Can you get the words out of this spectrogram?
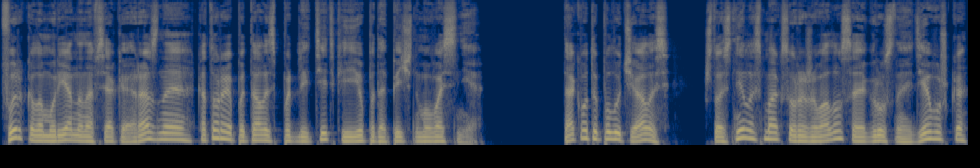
Фыркала Мурьяна на всякое разное, которое пыталась подлететь к ее подопечному во сне. Так вот и получалось, что снилась Максу рыжеволосая грустная девушка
